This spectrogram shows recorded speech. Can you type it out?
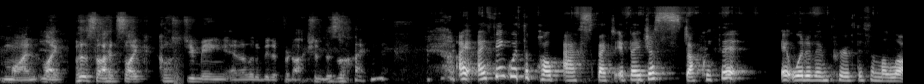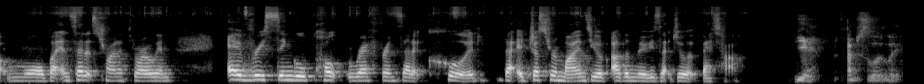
mind. Like besides like costuming and a little bit of production design. I, I think with the pulp aspect, if they just stuck with it, it would have improved the film a lot more. But instead, it's trying to throw in every single pulp reference that it could, that it just reminds you of other movies that do it better. Yeah, absolutely.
